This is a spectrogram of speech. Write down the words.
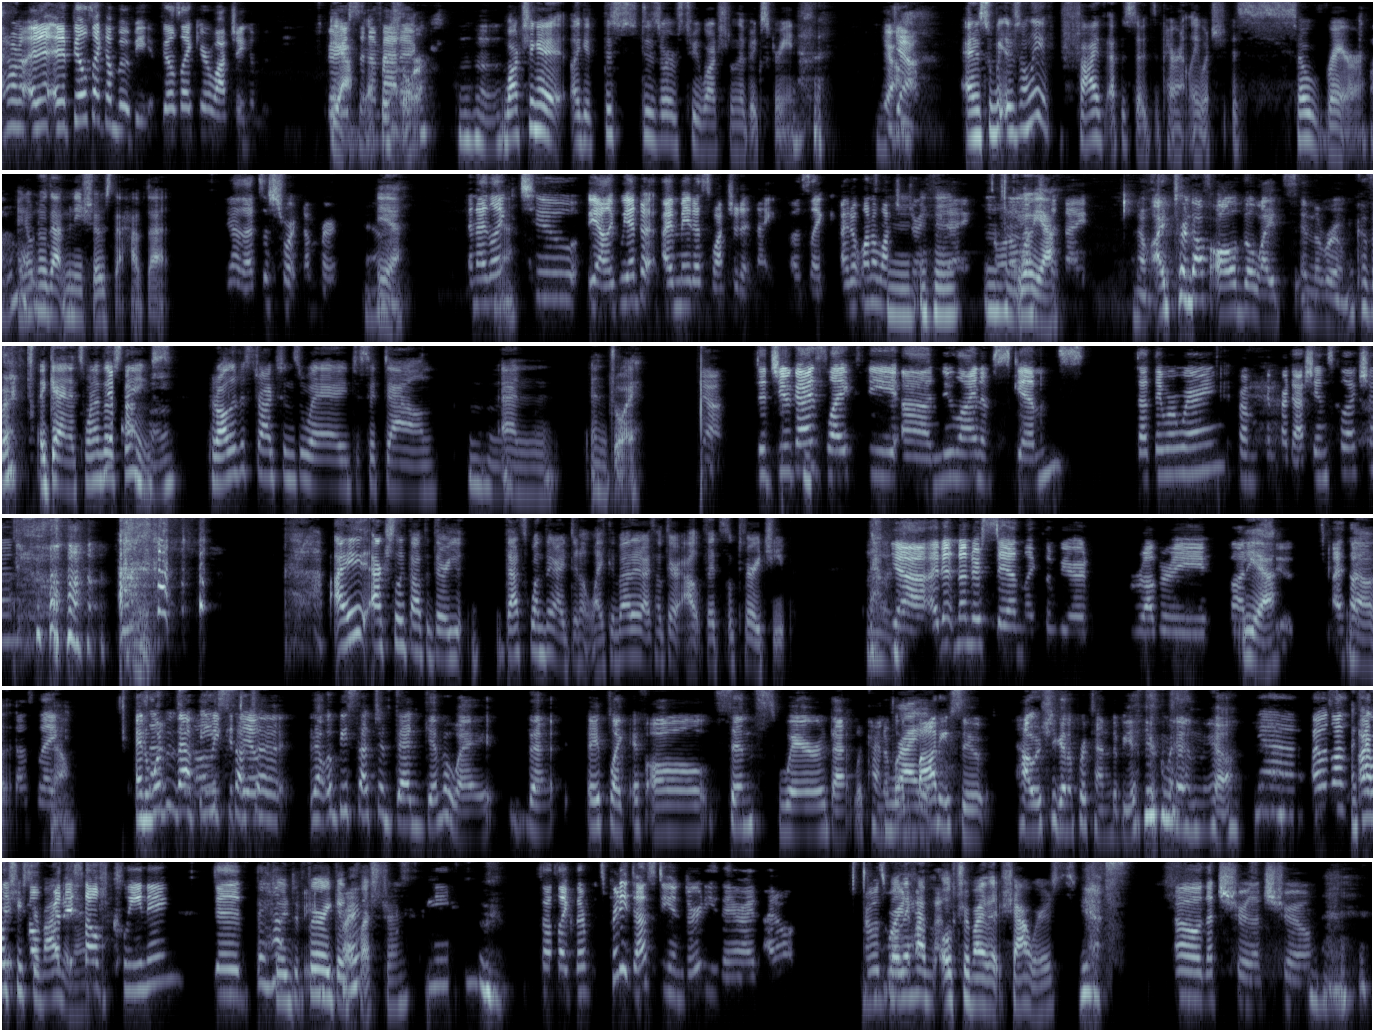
I don't know, and it, and it, feels like a movie. It feels like you're watching a movie. Very yeah, cinematic. Yeah, sure. mm-hmm. Watching it like it, this deserves to be watched on the big screen. yeah. Yeah. And so we, there's only five episodes apparently, which is so rare. Oh. I don't know that many shows that have that. Yeah, that's a short number. Yeah. yeah. And I like yeah. to, yeah, like we had to, I made us watch it at night. I was like, I don't want to watch it during mm-hmm. the day. Mm-hmm. Oh, yeah. No, I turned off all of the lights in the room because I. Again, it's one of those yeah. things. Mm-hmm put all the distractions away, just sit down mm-hmm. and enjoy. Yeah. Did you guys like the uh, new line of Skims that they were wearing from Kim Kardashian's collection? I actually thought that they're that's one thing I didn't like about it. I thought their outfits looked very cheap. Yeah, I didn't understand like the weird rubbery body Yeah. suit. I thought No, I was like, no. And wouldn't that all be such a that would be such a dead giveaway that if like if all synths wear that kind of Right. like bodysuit, how is she gonna pretend to be a human? Yeah. yeah. I was on. Like, how would she self- survive Are they in self cleaning? Did They have to be. very good right? question. so it's like they're it's pretty dusty and dirty there. I, I don't. I was Well, worried. they have that. ultraviolet showers. Yes. Oh, that's true. That's true. Mm-hmm.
